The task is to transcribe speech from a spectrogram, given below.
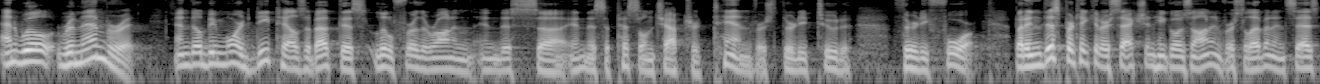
and will remember it and there'll be more details about this a little further on in, in, this, uh, in this epistle in chapter 10, verse 32 to 34. But in this particular section, he goes on in verse 11 and says,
